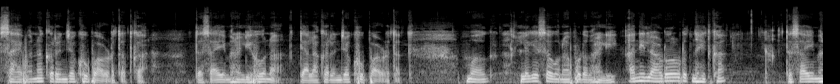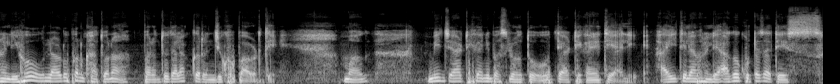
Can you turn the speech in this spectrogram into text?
साहेबांना करंजा खूप आवडतात का? तसं आई म्हणाली हो ना. त्याला करंजा खूप आवडतात. मग लगेच सगुणा पुढं म्हणाली आणि लाडू आवडत नाहीत का? तसं आई म्हणाली हो लाडू पण खातो ना परंतु त्याला करंजी खूप आवडते. मग मी ज्या ठिकाणी बसलो होतो त्या ठिकाणी ती आली. आई तिला म्हणाली अगं कुठं जातेस?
